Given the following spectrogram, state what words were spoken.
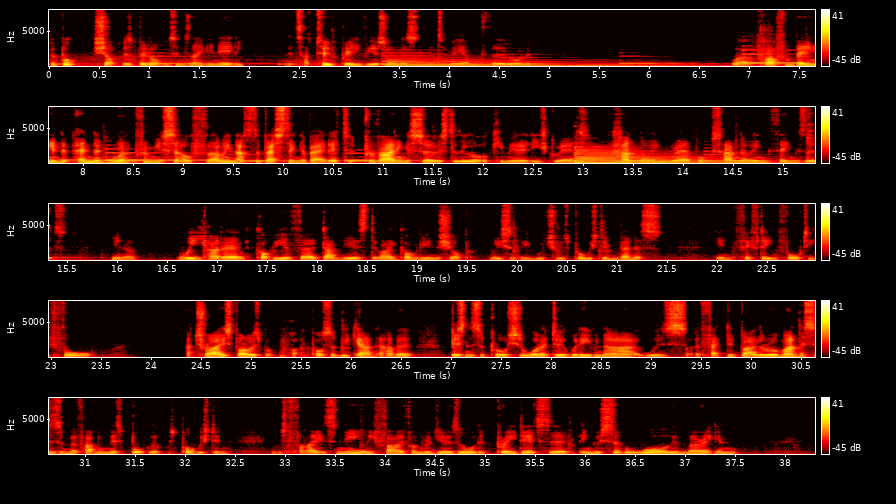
The bookshop has been open since 1980. It's had two previous owners. To me, I'm the third owner. Well, apart from being independent and working from yourself, I mean, that's the best thing about it. Providing a service to the local community is great. Handling rare books, handling things that, you know, we had a copy of uh, Dante's Divine Comedy in the shop recently, which was published in Venice in 1544. I try as far as I possibly can to have a business approach to what I do, but even I was affected by the romanticism of having this book that was published in it was five, it's nearly 500 years old. It predates the English Civil War, the American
